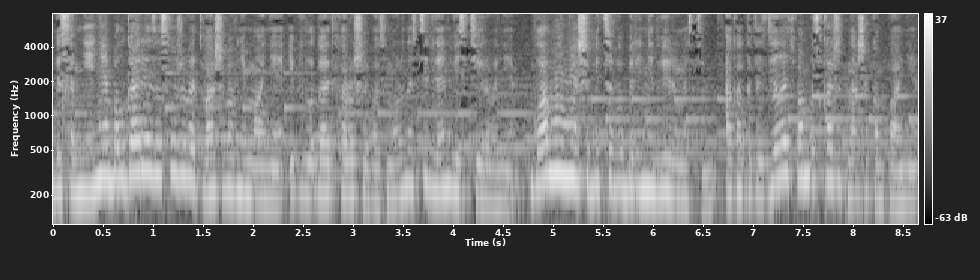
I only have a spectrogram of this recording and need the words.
Без сомнения, Болгария заслуживает вашего внимания и предлагает хорошие возможности для инвестирования. Главное не ошибиться в выборе недвижимости, а как это сделать, вам подскажет наша компания.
